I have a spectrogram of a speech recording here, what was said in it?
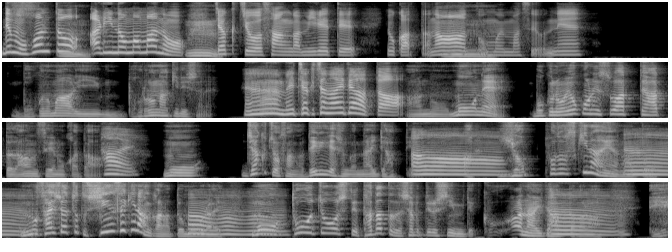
でも本当、うんありのままのうん寂聴さんが見れてよかったなと思いますよね。僕の周り、ボロ泣きでしたね。うん、めちゃくちゃ泣いてあった。あの、もうね、僕の横に座ってはった男性の方、はい。もう、寂聴さんが出てきた瞬間泣いてはって。あーよっぽど好きなんやなと。うんもう最初はちょっと親戚なんかなって思うぐらい、うんうんうんもう登場してただただ喋ってるシーン見て、ぐわー泣いてはったから、うんえー？っ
